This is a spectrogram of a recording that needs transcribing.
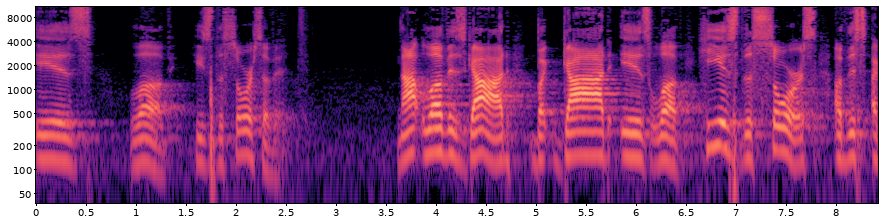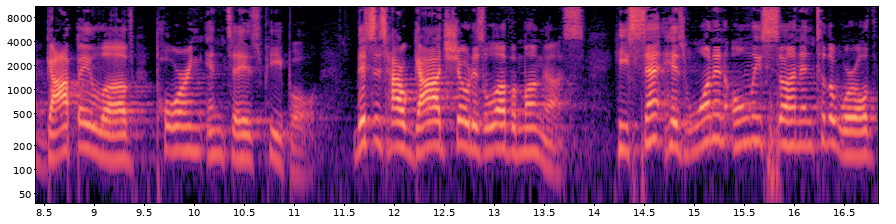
is love. He's the source of it. Not love is God, but God is love. He is the source of this agape love pouring into his people. This is how God showed his love among us. He sent his one and only Son into the world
